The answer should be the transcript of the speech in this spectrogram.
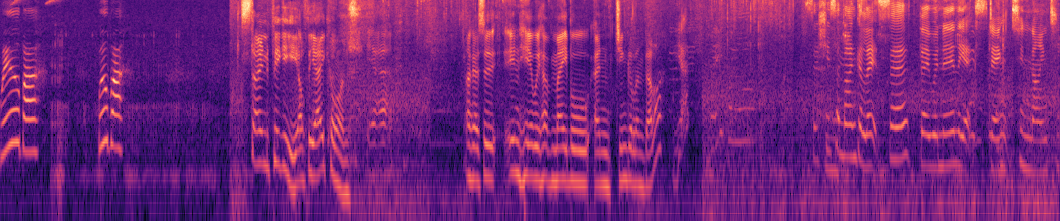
Wilbur. Wilbur. Stoned piggy off the acorns. Yeah. Okay, so in here we have Mabel and Jingle and Bella. Yeah. So she's a mangalitsa. They were nearly extinct in 1990.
